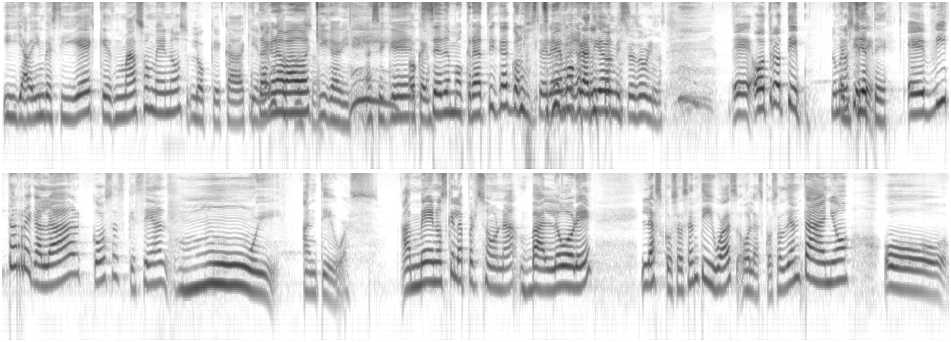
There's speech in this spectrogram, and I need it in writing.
y ya investigué que es más o menos lo que cada quien Está le gusta, grabado aquí, Gaby. Así que Ok. sé democrática con los tres democrática con mis tres sobrinos. Eh, otro tip, número El 7. siete. Evita regalar cosas que sean muy antiguas, a menos que la persona valore las cosas antiguas o las cosas de antaño, o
